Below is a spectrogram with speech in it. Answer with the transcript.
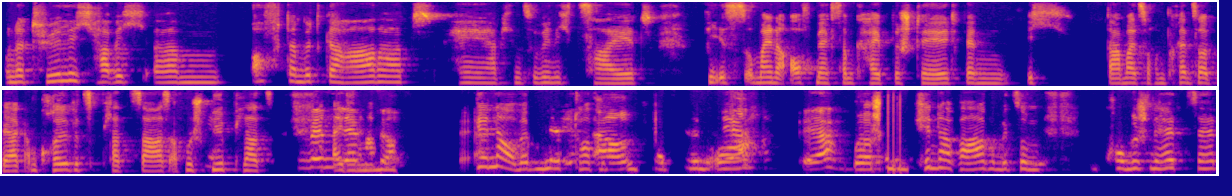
Und natürlich habe ich ähm, oft damit gehadert, hey, habe ich denn zu wenig Zeit? Wie ist es um meine Aufmerksamkeit bestellt, wenn ich damals noch im Prenzlauer Berg am Kolwitzplatz saß, auf dem Spielplatz. Mit dem Laptop. Mama- Genau, mit dem Laptop, mit dem Ohr. Ja, ja. Oder schon im Kinderwagen mit so einem komischen Headset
